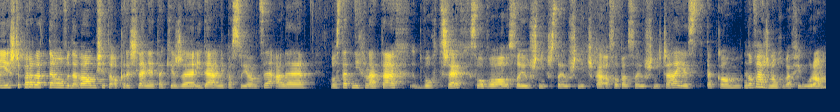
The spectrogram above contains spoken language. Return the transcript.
I jeszcze parę lat temu wydawało mi się to określenie takie, że idealnie pasujące, ale w ostatnich latach, dwóch, trzech, słowo sojusznik, sojuszniczka, osoba sojusznicza jest taką, no ważną chyba figurą,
